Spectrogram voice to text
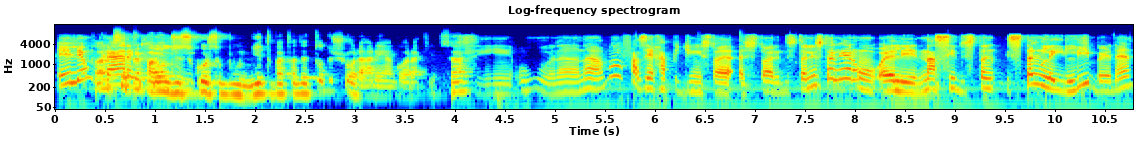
ele é um Claro que cara você preparou um que- discurso bonito, vai fazer todos chorarem agora aqui, certo? Sim, uh, não, não, vou fazer rapidinho a história, a história do Stanley. O Stanley era um, ele nascido Stan, Stanley Lieber, né?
